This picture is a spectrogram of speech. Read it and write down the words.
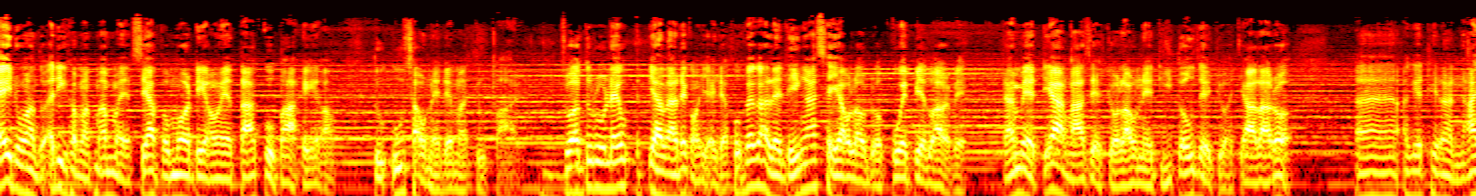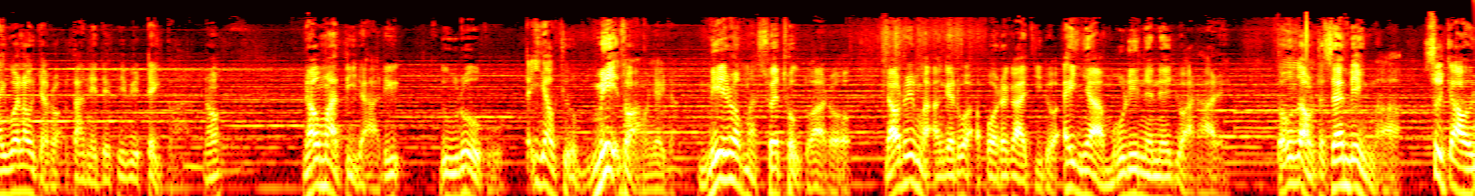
အဲ့တုန်းကတော့အဲ့ဒီခါမှာမှတ်မှတ်ဆရာဗမော်တေအောင်ရဲ့သားကိုပါဟင်းအောင်သူဥဆောင်နေတဲ့မှာသူပါတယ်ဆိုတော့သူတို့လည်းပြန်လာတဲ့ကောင်ရိုက်တယ်ဟိုဘက်ကလည်း၄50ရောက်လောက်တော့ပွဲပြဲသွားတယ်ပဲဒါပေမဲ့150ကျော်လောက်နဲ့ဒီ30ကျော်ကြာလာတော့အဲအကယ်ထေလာနိုင်ဝက်လောက်ကြာတော့အတန်နေတဲ့ဖြည်းဖြည်းတိတ်သွားနော်နောက်မှတည်တာဒီသူတို့ကိုတယောက်ကျမေ့သွားအောင်ရိုက်တာမေ့တော့မှဆွဲထုတ်သွားတော့နောက်တစ်မှာအငယ်တို့ကအပေါ်တက်ကကြည့်တော့အဲ့ညမိုးလေးနည်းနည်းကြွာထားတယ်သုံးဆောင်တစ်စက်မြိတ်မှာစွကြောင်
